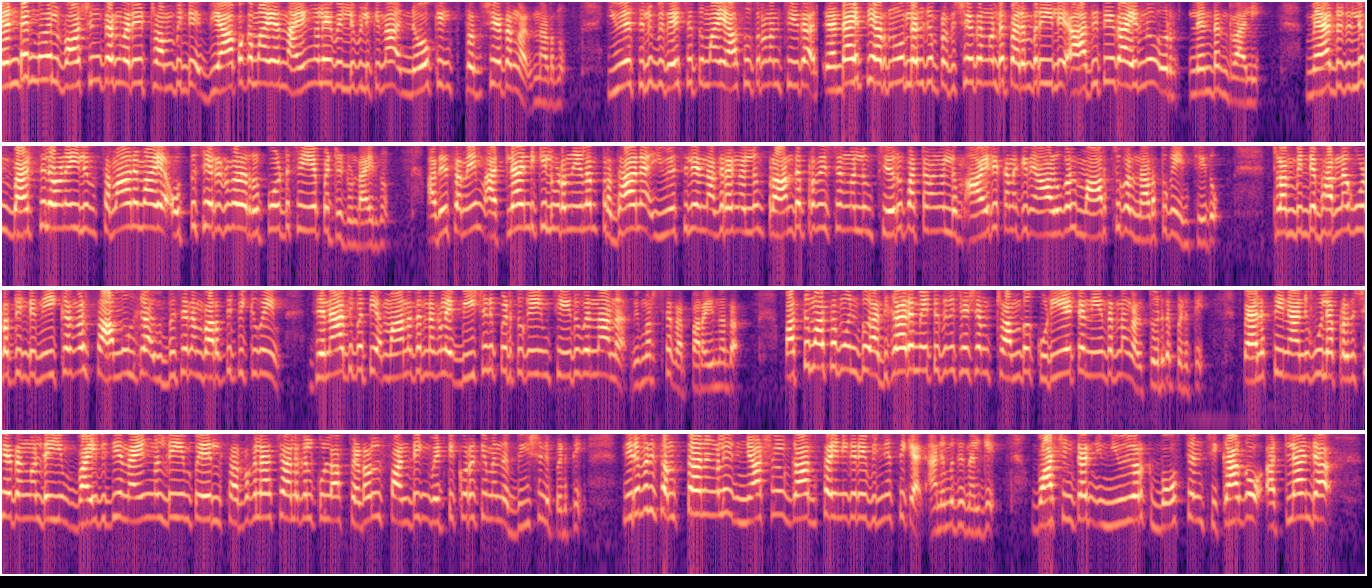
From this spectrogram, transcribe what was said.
ലണ്ടൻ മുതൽ വാഷിംഗ്ടൺ വരെ ട്രംപിന്റെ വ്യാപകമായ നയങ്ങളെ വെല്ലുവിളിക്കുന്ന നോക്കിംഗ്സ് പ്രതിഷേധങ്ങൾ നടന്നു. യു എസിലും വിദേശത്തുമായി ആസൂത്രണം ചെയ്ത രണ്ടായിരത്തി അറുന്നൂറിലധികം പ്രതിഷേധങ്ങളുടെ പരമ്പരയിലെ ആദ്യത്തേതായിരുന്നു ലണ്ടൻ റാലി. മാഡ്രിഡിലും ബാഴ്സലോണയിലും സമാനമായ ഒത്തുചേരലുകൾ റിപ്പോർട്ട് ചെയ്യപ്പെട്ടിട്ടുണ്ടായിരുന്നു. അതേസമയം അറ്റ്ലാന്റിക്കിലുടനീളം പ്രധാന യു എസിലെ നഗരങ്ങളിലും പ്രാന്തപ്രദേശങ്ങളിലും ചെറുപട്ടണങ്ങളിലും ആയിരക്കണക്കിന് ആളുകൾ മാർച്ചുകൾ നടത്തുകയും ചെയ്തു. ട്രംപിന്റെ ഭരണകൂടത്തിന്റെ നീക്കങ്ങൾ സാമൂഹിക വിഭജനം വർദ്ധിപ്പിക്കുകയും ജനാധിപത്യ മാനദണ്ഡങ്ങളെ ഭീഷണിപ്പെടുത്തുകയും ചെയ്തുവെന്നാണ് വിമർശകർ പറയുന്നത്. പത്ത് മാസം മുൻപ് അധികാരമേറ്റതിനു ശേഷം ട്രംപ് കുടിയേറ്റ നിയന്ത്രണങ്ങൾ ത്വരിതപ്പെടുത്തി. പാലസ്തീൻ അനുകൂല പ്രതിഷേധങ്ങളുടെയും വൈവിധ്യ നയങ്ങളുടെയും പേരിൽ സർവകലാശാലകൾക്കുള്ള ഫെഡറൽ ഫണ്ടിംഗ് വെട്ടിക്കുറയ്ക്കുമെന്ന് ഭീഷണിപ്പെടുത്തി. നിരവധി സംസ്ഥാനങ്ങളിൽ നാഷണൽ ഗാർഡ് സൈനികരെ വിന്യസിക്കാൻ അനുമതി നൽകി. Washington New York Boston Chicago Atlanta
